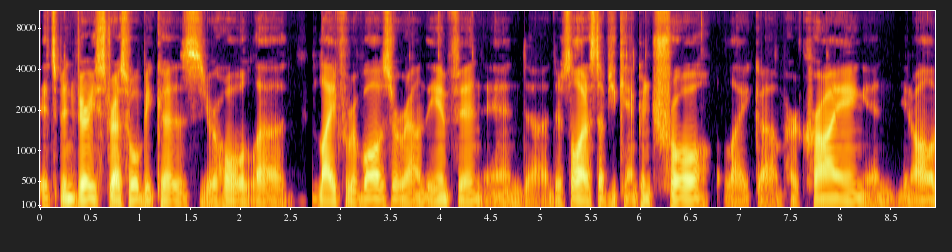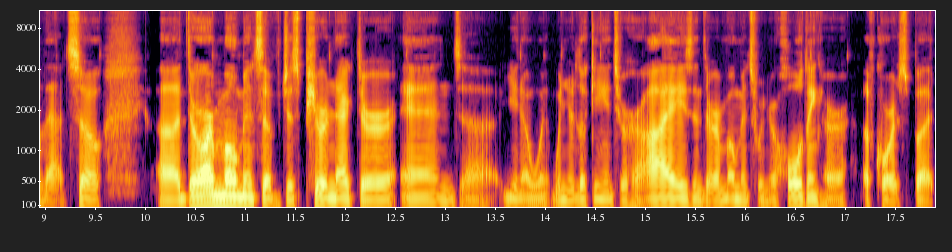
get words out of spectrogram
it's been very stressful because your whole, uh, life revolves around the infant, and, uh, there's a lot of stuff you can't control, like, um, her crying and, you know, all of that. So, Uh, there are moments of just pure nectar and, uh, you know, when when you're looking into her eyes, and there are moments when you're holding her, of course, but,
